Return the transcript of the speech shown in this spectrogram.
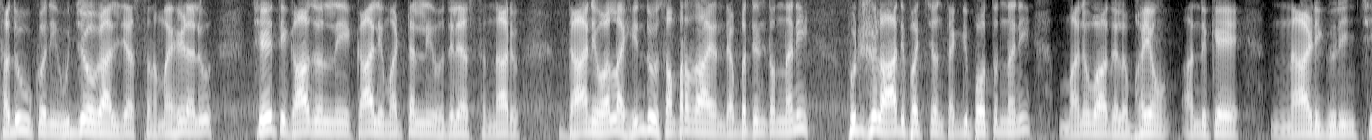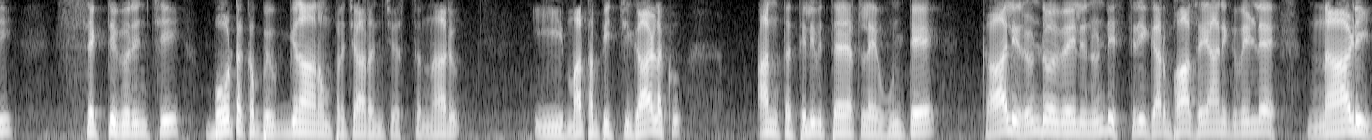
చదువుకొని ఉద్యోగాలు చేస్తున్న మహిళలు చేతి గాజుల్ని కాలి మట్టల్ని వదిలేస్తున్నారు. దానివల్ల హిందూ సంప్రదాయం దెబ్బతింటుందని పురుషుల ఆధిపత్యం తగ్గిపోతుందని మనువాదుల భయం. అందుకే నాడి గురించి శక్తి గురించి బోటక విజ్ఞానం ప్రచారం చేస్తున్నారు. ఈ మత పిచ్చిగాళ్ళకు అంత తెలివితేటలే ఉంటే కాలి రెండో వేలి నుండి స్త్రీ గర్భాశయానికి వెళ్ళే నాడి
